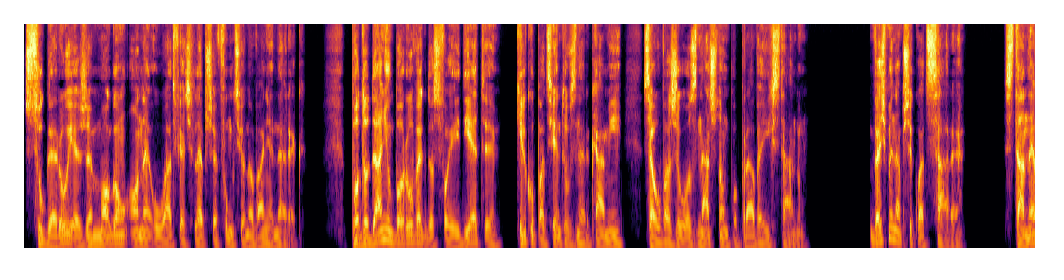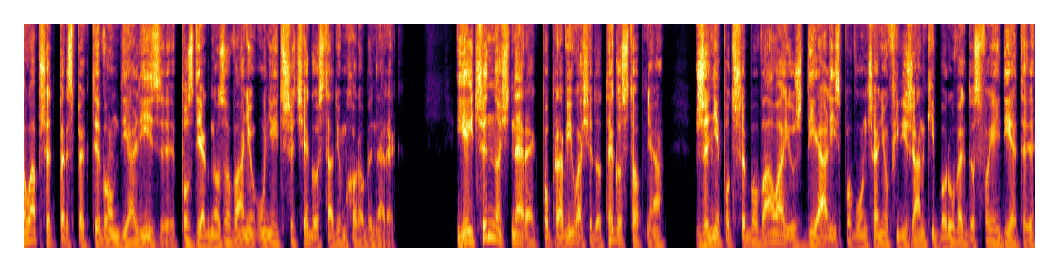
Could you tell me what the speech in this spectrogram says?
sugeruje, że mogą one ułatwiać lepsze funkcjonowanie nerek. Po dodaniu borówek do swojej diety, kilku pacjentów z nerkami zauważyło znaczną poprawę ich stanu. Weźmy na przykład Sarę. Stanęła przed perspektywą dializy po zdiagnozowaniu u niej trzeciego stadium choroby nerek. Jej czynność nerek poprawiła się do tego stopnia, że nie potrzebowała już dializ po włączeniu filiżanki borówek do swojej diety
